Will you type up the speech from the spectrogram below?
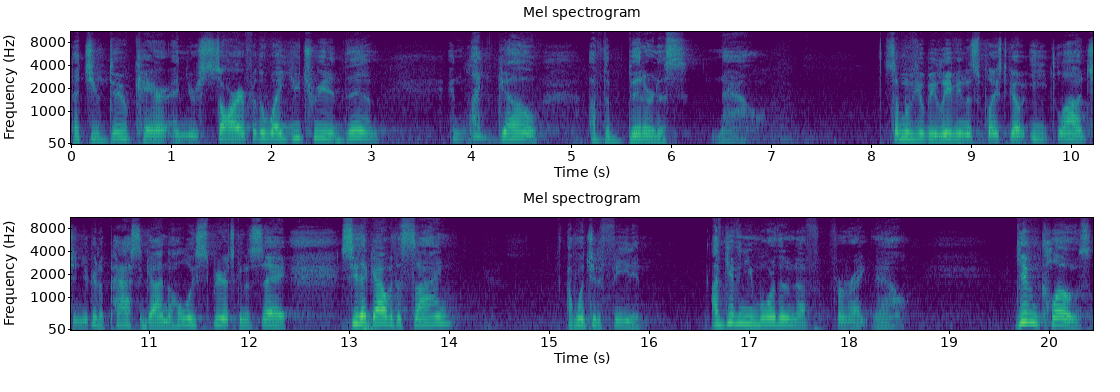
that you do care and you're sorry for the way you treated them. And let go of the bitterness now. Some of you will be leaving this place to go eat lunch, and you're going to pass a guy, and the Holy Spirit's going to say, See that guy with the sign? I want you to feed him. I've given you more than enough for right now. Give him clothes.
